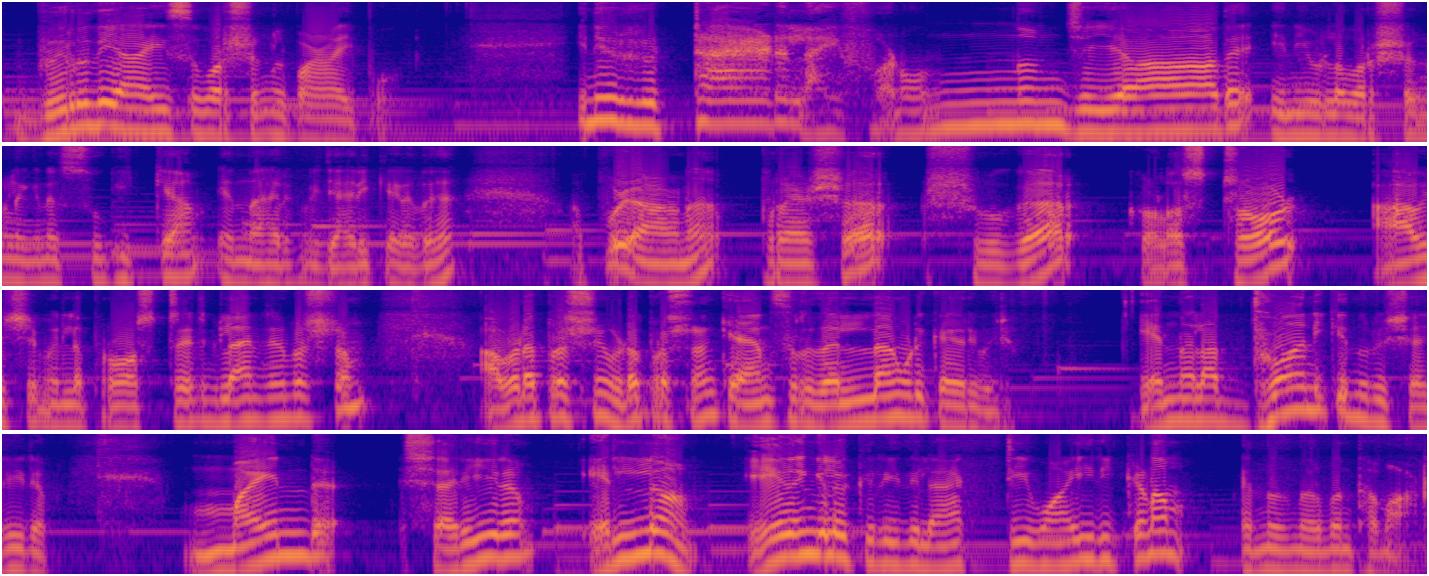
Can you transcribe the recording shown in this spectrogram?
വെറുതെ ആയുസ് വർഷങ്ങൾ പാഴായിപ്പോകും ഇനി ഒരു റിട്ടയർഡ് ലൈഫാണ് ഒന്നും ചെയ്യാതെ ഇനിയുള്ള വർഷങ്ങൾ ഇങ്ങനെ സുഖിക്കാം എന്നാരും വിചാരിക്കരുത്. അപ്പോഴാണ് പ്രഷർ ഷുഗർ കൊളസ്ട്രോൾ ആവശ്യമില്ല പ്രോസ്റ്റേറ്റ് ഗ്ലാൻഡിന് പ്രശ്നം അവിടെ പ്രശ്നം ഇവിടെ പ്രശ്നം ക്യാൻസർ ഇതെല്ലാം കൂടി കയറി വരും. എന്നാൽ അധ്വാനിക്കുന്നൊരു ശരീരം മൈൻഡ് ശരീരം എല്ലാം ഏതെങ്കിലുമൊക്കെ രീതിയിൽ ആക്റ്റീവായിരിക്കണം എന്നത് നിർബന്ധമാണ്.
